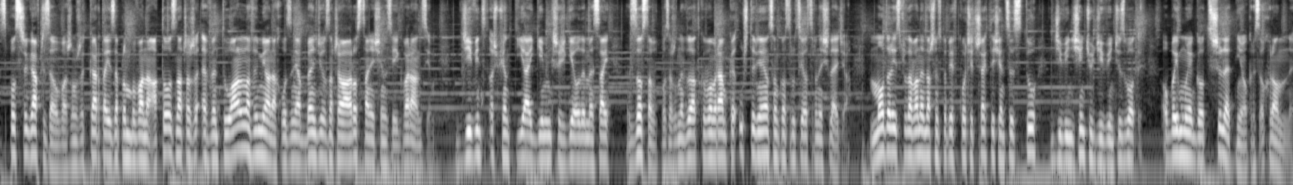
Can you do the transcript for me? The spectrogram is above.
Spostrzegawczy zauważą, że karta jest zaplombowana, a to oznacza, że ewentualna wymiana chłodzenia będzie oznaczała rozstanie się z jej gwarancją. 980 Ti Gaming 6G od MSI został wyposażony w dodatkową ramkę usztywniającą konstrukcję od strony śledzia. Model jest sprzedawany w naszym sklepie w kwocie 3199 zł. Obejmuje go 3-letni okres ochronny.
